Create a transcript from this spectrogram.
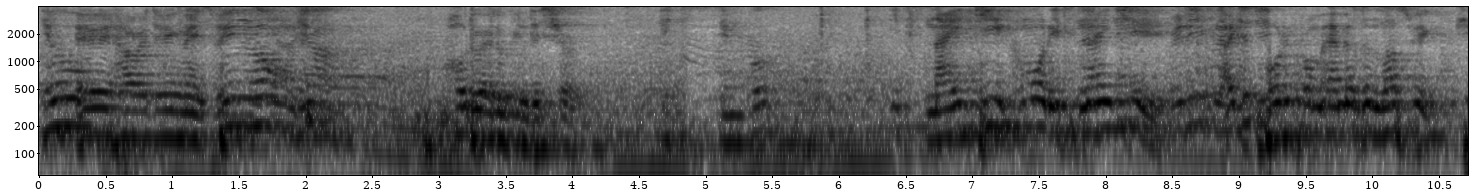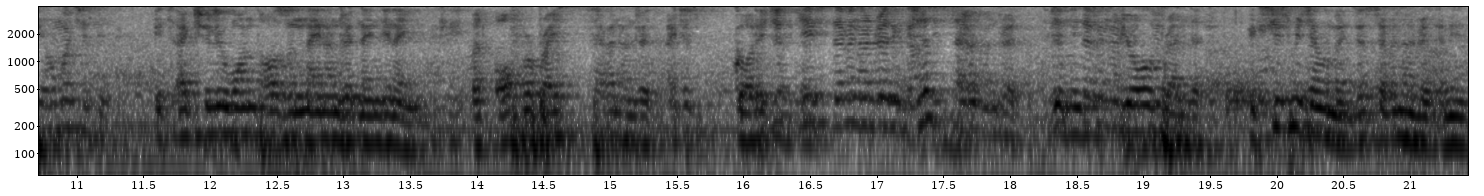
Yo. Hey, how are you doing, mate? It's been long, yeah. How do I look in this shirt? It's simple. It's Nike. Come on, it's Nike. Really? I just bought it from Amazon last week. Okay, how much is it? It's actually 1,999. Okay. But offer price 700. I just got You it. just gave 700 and got Just it. 700. Just Just it's 700. pure branded. Excuse me, gentlemen, just 700. I mean,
